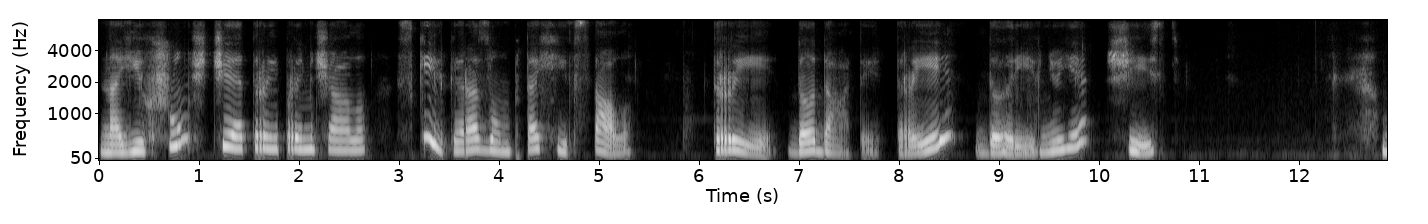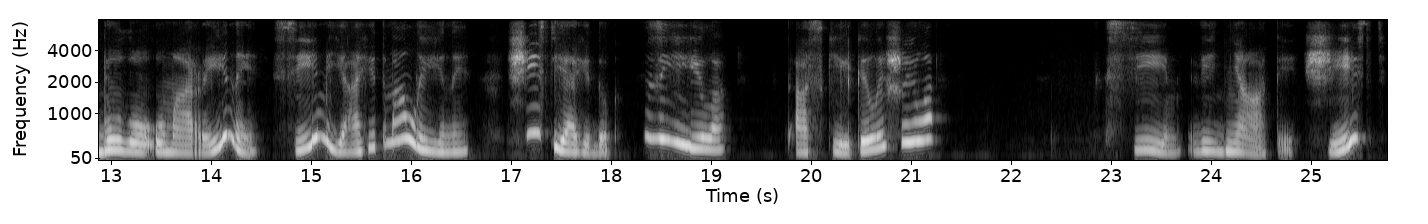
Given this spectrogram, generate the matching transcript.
На їх шум ще три примчало. Скільки разом птахів стало? Три додати три дорівнює шість. Було у Марини сім ягід малини, шість ягідок з'їла. А скільки лишила? Сім відняти шість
